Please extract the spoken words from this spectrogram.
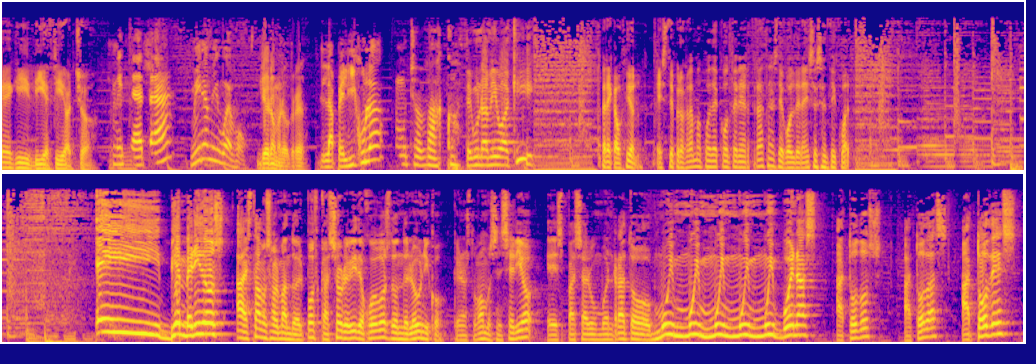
Peggy 18. Mi tata, Mira mi huevo. Yo no me lo creo. La película, muchos vascos. tengo un amigo aquí. Precaución, este programa puede contener trazas de GoldenEye 64. ¡Ey! Bienvenidos a Estamos al Mando, el podcast sobre videojuegos donde lo único que nos tomamos en serio es pasar un buen rato muy, muy, muy, muy, muy buenas a todos, a todas, a todes,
